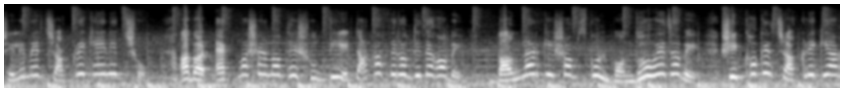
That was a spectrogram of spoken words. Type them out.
ছেলেমেয়ের চাকরি খেয়ে নিচ্ছ। আবার এক মাসের মধ্যে সুদ দিয়ে টাকা ফেরত দিতে হবে। বাংলার কি সব স্কুল বন্ধ হয়ে যাবে? শিক্ষকের চাকরি কি আর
